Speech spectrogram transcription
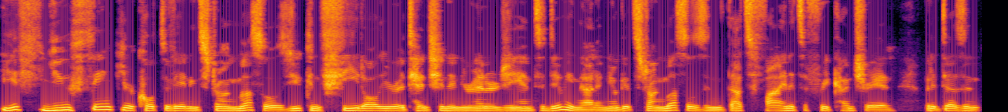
if you think you're cultivating strong muscles, you can feed all your attention and your energy into doing that and you'll get strong muscles and that's fine. It's a free country and but it doesn't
